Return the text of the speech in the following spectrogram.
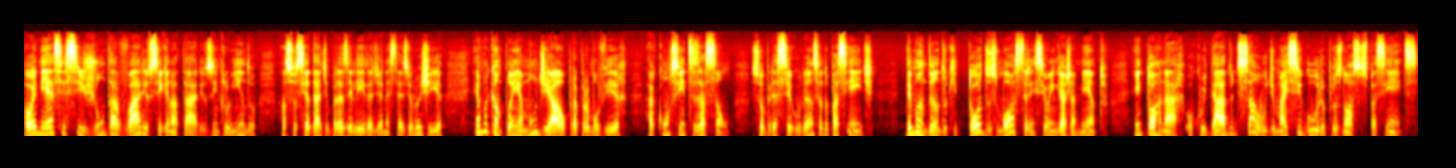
A OMS se junta a vários signatários, incluindo a Sociedade Brasileira de Anestesiologia, é uma campanha mundial para promover a conscientização sobre a segurança do paciente demandando que todos mostrem seu engajamento em tornar o cuidado de saúde mais seguro para os nossos pacientes.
